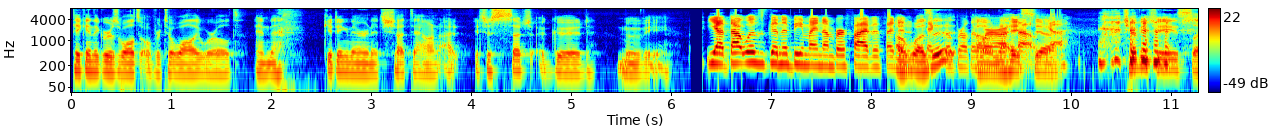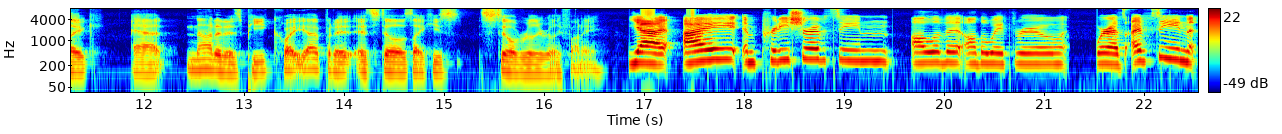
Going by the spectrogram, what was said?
taking the Griswolds over to Wally World, and then getting there and it's shut down. I, it's just such a good movie. Yeah, that was gonna be my number five if I oh, didn't Oh, pick it? the brother Oh, where nice, art thou. yeah. yeah. Chevy Chase, like at not at his peak quite yet, but it, it still is like he's still really really funny. Yeah, I am pretty sure I've seen all of it all the way through. Whereas I've seen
